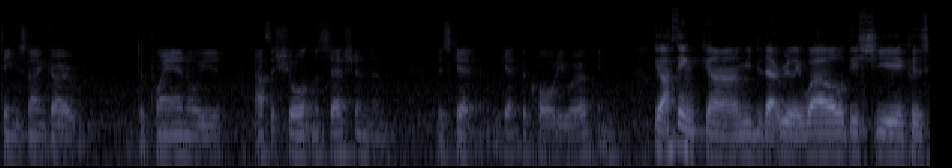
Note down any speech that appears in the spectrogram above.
things don't go to plan or you have to shorten the session and just get get the quality working. Yeah, I think um, you did that really well this year because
